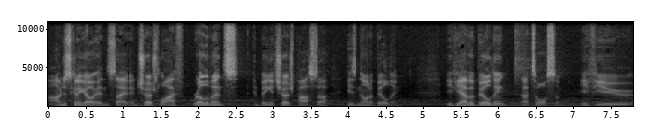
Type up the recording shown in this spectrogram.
I'm just going to go ahead and say it. In church life, relevance and being a church pastor is not a building. If you have a building, that's awesome. If you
